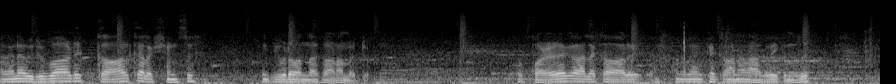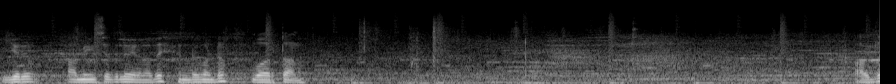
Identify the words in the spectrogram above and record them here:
അങ്ങനെ ഒരുപാട് കാർ കളക്ഷൻസ് എനിക്ക് ഇവിടെ വന്നാൽ കാണാൻ പറ്റും. അപ്പോൾ പഴയകാല കാറ് അങ്ങനെയൊക്കെ കാണാൻ ആഗ്രഹിക്കുന്നത് ഈ ഒരു മ്യൂസിയത്തിൽ വരുന്നത് എന്തുകൊണ്ടും വേർത്താണ് അത്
